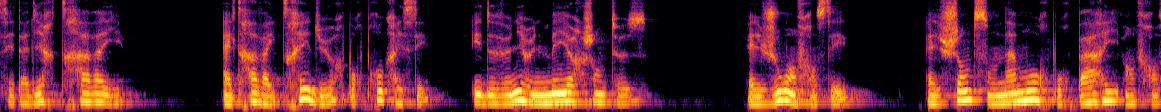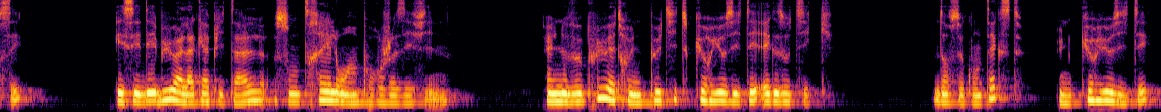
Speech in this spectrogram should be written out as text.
c'est-à-dire travailler. Elle travaille très dur pour progresser et devenir une meilleure chanteuse. Elle joue en français, elle chante son amour pour Paris en français, et ses débuts à la capitale sont très loin pour Joséphine. Elle ne veut plus être une petite curiosité exotique. Dans ce contexte, une curiosité,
